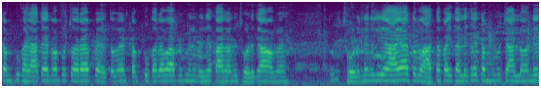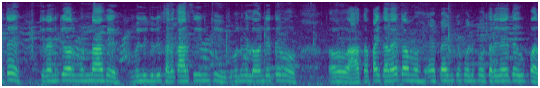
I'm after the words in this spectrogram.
टम्पू खड़ा था एडमतपुर चौराहे पे तो मैंने टम्पू करा वहाँ पे मैंने भैया कहा छोड़ के आओ हमें तो छोड़ने के लिए आया तो हाथापाई कर लेकर टम्पू में चार लौंडे थे किरण के और मुन्ना के मिली जुली सरकार थी इनकी तो उनके लौंडे थे वो। और हाथापाई कर रहे थे हम एपेज के पुल पे उतर गए थे ऊपर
